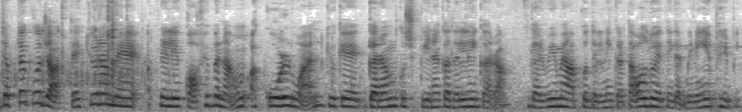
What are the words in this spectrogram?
जब तक वो जागते हैं क्यों ना मैं अपने लिए कॉफ़ी बनाऊँ अ कोल्ड वन क्योंकि गर्म कुछ पीने का दिल नहीं कर रहा। गर्मी में आपको दिल नहीं करता ऑल दो इतनी गर्मी नहीं है फिर भी।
